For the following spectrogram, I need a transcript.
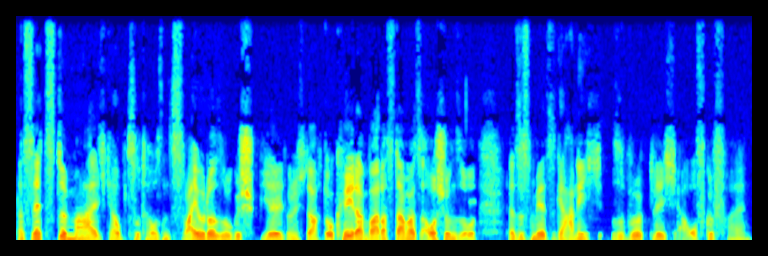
das letzte Mal, ich glaube 2002 oder so gespielt und ich dachte, okay, dann war das damals auch schon so. Das ist mir jetzt gar nicht so wirklich aufgefallen.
